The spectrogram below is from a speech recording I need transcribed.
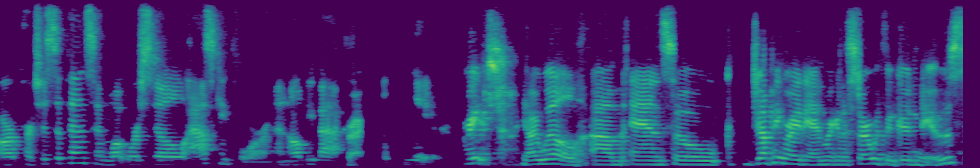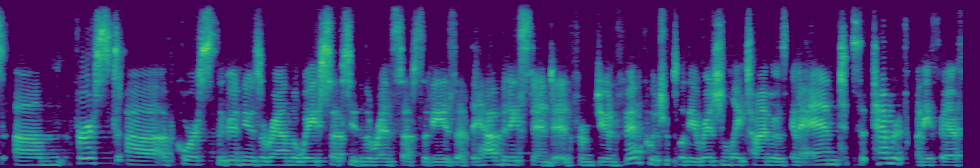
our participants and what we're still asking for. And I'll be back Correct. later. Great, yeah, I will. Um, and so jumping right in, we're going to start with the good news. Um, first, uh, of course, the good news around the wage subsidy and the rent subsidy is that they have been extended from June 5th, which was the originally time it was going to end, to September 25th.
